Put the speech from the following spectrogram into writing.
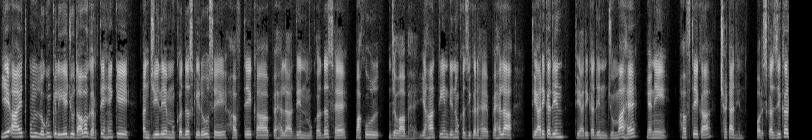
یہ آیت ان لوگوں کے لیے جو دعویٰ کرتے ہیں کہ انجیل مقدس کی روح سے ہفتے کا پہلا دن مقدس ہے، معقول جواب ہے۔ یہاں تین دنوں کا ذکر ہے۔ پہلا تیاری کا دن، تیاری کا دن جمعہ ہے یعنی ہفتے کا چھٹا دن۔ اور اس کا ذکر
